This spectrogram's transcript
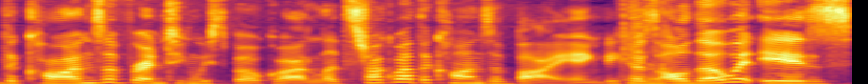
the cons of renting we spoke on. Let's talk about the cons of buying because although it is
